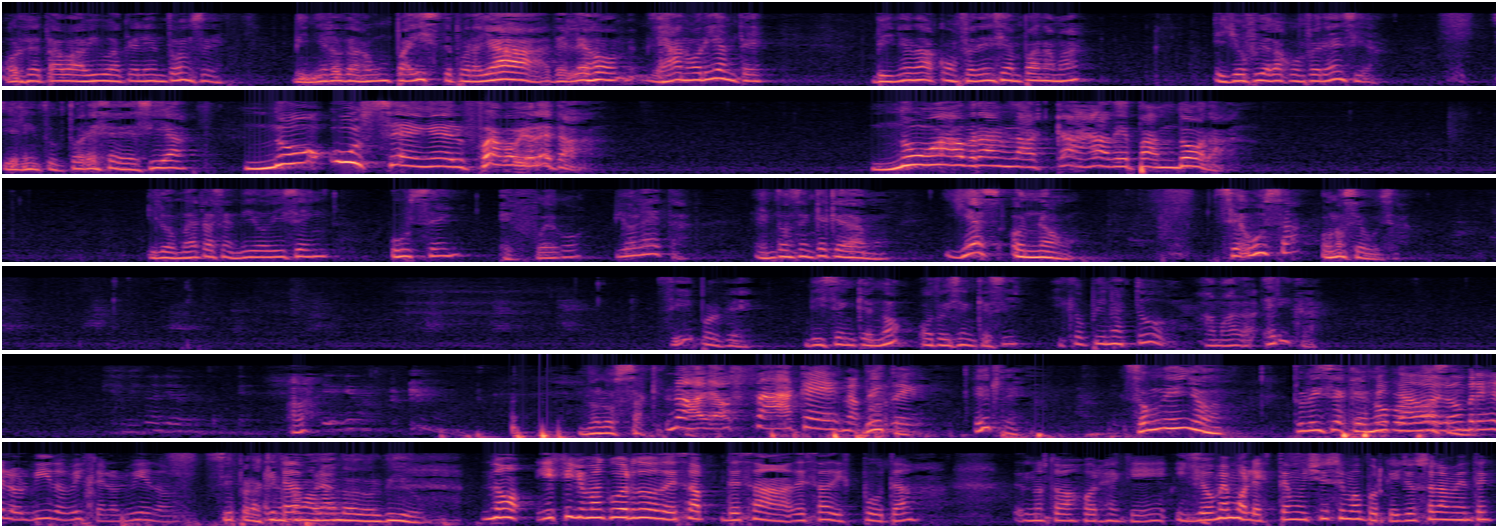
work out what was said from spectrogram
Jorge estaba vivo aquel entonces, vinieron de algún país de por allá, del lejos, lejano oriente, vinieron a la conferencia en Panamá y yo fui a la conferencia y el instructor ese decía, no usen el fuego violeta, no abran la caja de Pandora. Y los maestros ascendidos dicen, usen el fuego violeta. Entonces, ¿en qué quedamos? ¿Yes o no? ¿Se usa o no se usa? Sí, porque dicen que no, otros dicen que sí. ¿Y qué opinas tú, amada Erika? ¿Ah? No lo saques. No lo saques, me acordé. ¿Viste? Son niños. Tú le dices que el no, pero no del hacen. hombre es el olvido, ¿viste? El olvido. Sí, pero aquí no estamos hablando de prueba. olvido. No, y es que yo me acuerdo de esa, de esa, de esa disputa. No estaba Jorge aquí y yo me molesté muchísimo porque yo solamente,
